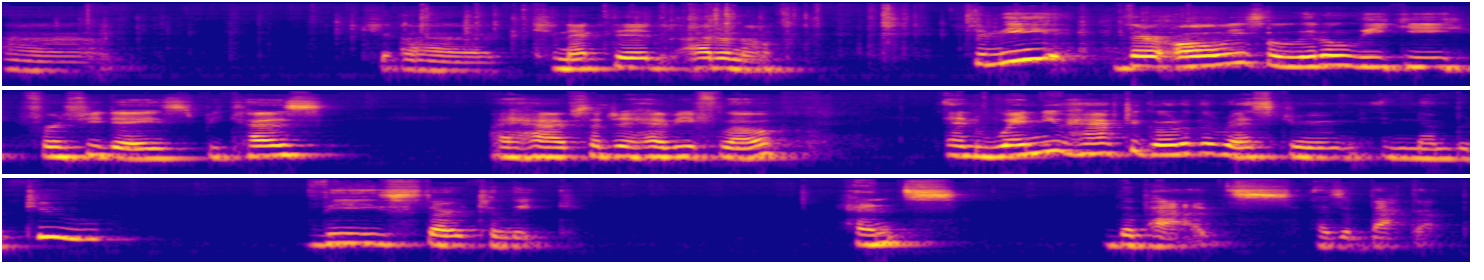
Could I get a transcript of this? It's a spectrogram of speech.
uh, uh, connected. I don't know. To me, they're always a little leaky for a few days because I have such a heavy flow. And when you have to go to the restroom in number two, these start to leak. Hence, the pads as a backup.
